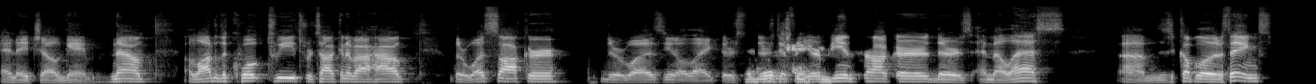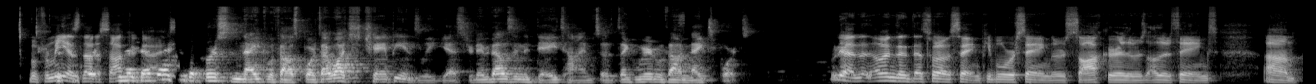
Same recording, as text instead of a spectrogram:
NHL game. Now, a lot of the quote tweets were talking about how there was soccer, there was, you know, like there's there's different European soccer, there's MLS, um, there's a couple other things. But for me, it's not a soccer That's actually the first night without sports. I watched Champions League yesterday, but that was in the daytime, so it's like weird without night sports. Yeah, I mean that's what I was saying. People were saying there was soccer, there was other things, um,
